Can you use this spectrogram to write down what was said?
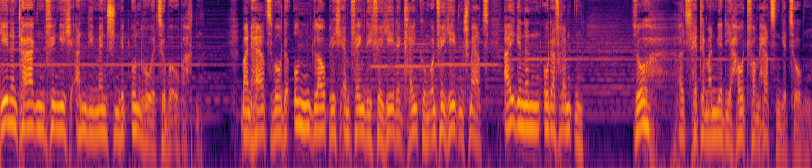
jenen Tagen fing ich an, die Menschen mit Unruhe zu beobachten. Mein Herz wurde unglaublich empfänglich für jede Kränkung und für jeden Schmerz, eigenen oder fremden. So, als hätte man mir die Haut vom Herzen gezogen.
